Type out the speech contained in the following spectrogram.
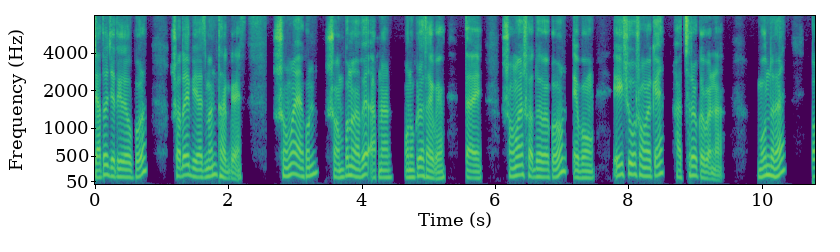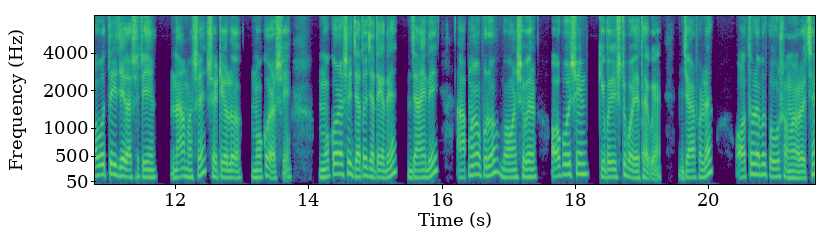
জাতক জাতিদের উপর সদাই বিরাজমান থাকবে। সময় এখন সম্পূর্ণভাবে আপনার অনুগ্রহ থাকবে, তাই সময় সদ্ব্যবহার করুন এবং এই শুভ সময়কে হাতছাড়া করবেন না। বন্ধুরা, পরবর্তী যে রাশিটি নাম আসে, সেটি হলো মকর রাশি। মকর রাশির জাতক জাতিকাদের জানিয়ে দিই, আপনার উপরও ভগবান শিবের অপরিসীম কৃপদৃষ্টি বজায় থাকবে, যার ফলে অর্থ লাভের প্রভু সময় রয়েছে।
